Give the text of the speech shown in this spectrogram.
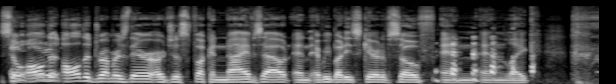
So And- all and the it- all the drummers there are just fucking knives out, and everybody's scared of Soph, and and like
